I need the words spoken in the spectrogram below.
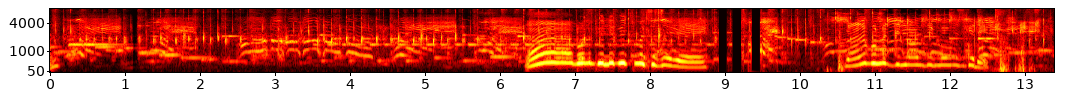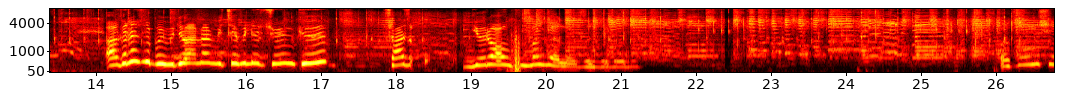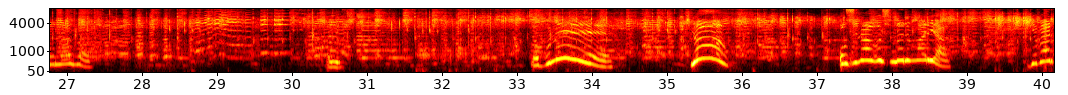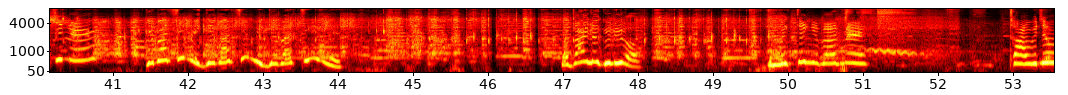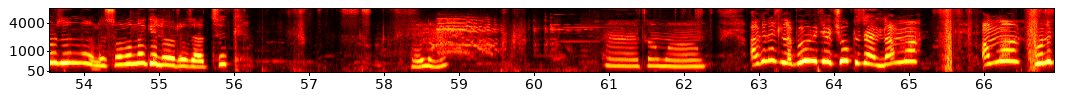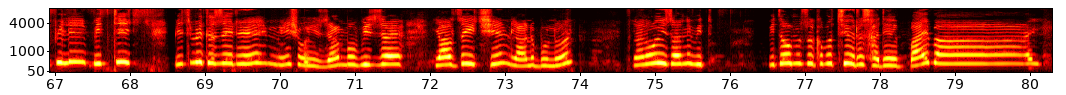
Aa, bunun pili bitmek üzere. Yani bunu dillendirmemiz gerek. Arkadaşlar bu video hemen bitebilir çünkü şarj yarı altından geldi az önce böyle. Böyle şeyler var. Hayır. Ya bu ne? Ya! O silah kuşların var ya. Geberteyim mi? Geberteyim mi? Geberteyim mi? Geberteyim mi? Hala gülüyor. Gülmekten geberme. Tam videomuzun sonuna geliyoruz artık. Öyle mi? He tamam. Arkadaşlar bu video çok güzeldi ama ama bunun pili bitti bitmek üzereymiş o yüzden bu bize yazdığı için yani bunun yani o yüzden de vid videomuzu kapatıyoruz. Hadi bay bay.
